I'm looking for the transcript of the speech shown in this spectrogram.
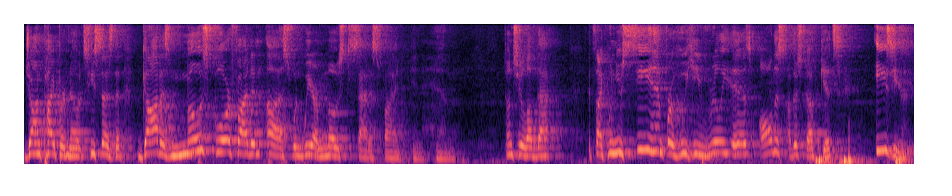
John Piper notes, he says that God is most glorified in us when we are most satisfied in Him. Don't you love that? It's like when you see Him for who He really is, all this other stuff gets easier.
